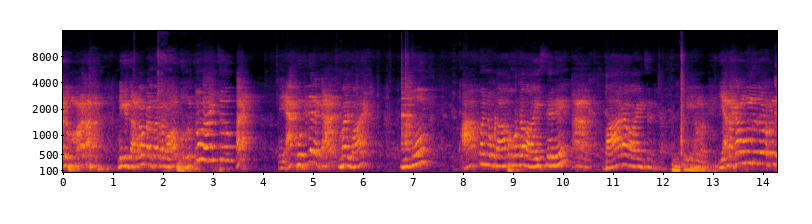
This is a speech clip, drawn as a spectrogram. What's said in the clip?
గడుపు మాడ నీకు దండం పెడతారా బాబు. నువ్వు వాయించు యా కొట్టిదేనక్క మరి వాయి నువ్వు ఆపన్నప్పుడు ఆపకుండా వాయిస్తేనే బాగా వాయించినట్టుగా వెనక ముందు చూడకుండా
